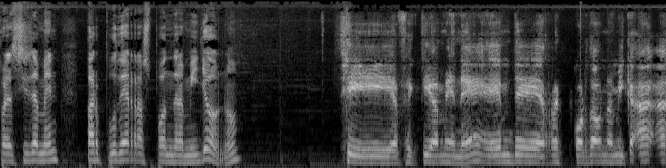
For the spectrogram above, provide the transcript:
precisament per poder respondre millor, no? Sí, efectivament, eh? hem de recordar una mica... A, a,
